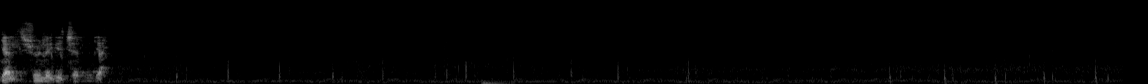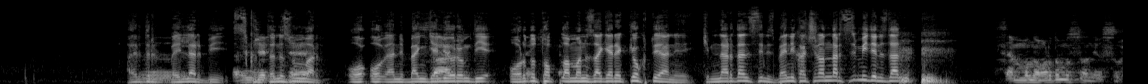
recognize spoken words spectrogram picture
Gel şöyle geçelim gel. Hayırdır Ee, beyler bir sıkıntınız mı var? O, o yani ben geliyorum diye ordu Dakika. toplamanıza gerek yoktu yani. Kimlerdensiniz? Beni kaçıranlar siz miydiniz lan? Sen bunu ordu mu sanıyorsun?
